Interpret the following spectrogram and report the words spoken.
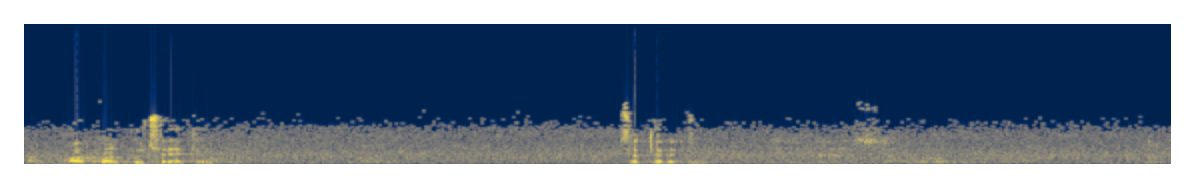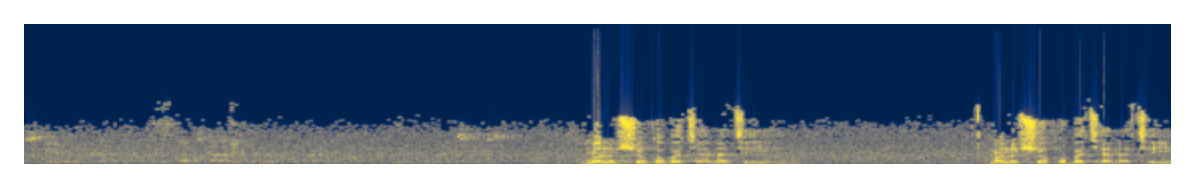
हाँ, और कौन पूछ रहे थे? सत्यव्रत जी मनुष्यों को बचाना चाहिए। मनुष्यों को बचाना चाहिए।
